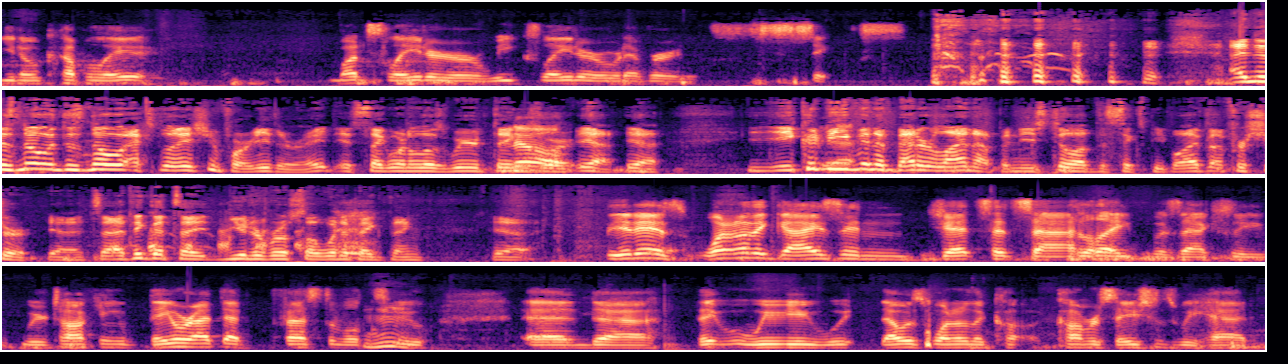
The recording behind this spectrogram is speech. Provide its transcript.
you know, a couple later, months later or weeks later or whatever. and It's six. and there's no there's no explanation for it either, right? It's like one of those weird things No. where yeah, yeah. It could be Yeah. even a better lineup, and you still have the six people. I bet for sure. Yeah, it's, I think that's a universal Winnipeg thing. Yeah, It is. One of the guys in Jet Set Satellite was actually we were talking. They were at that festival too, and uh, they, we, we that was one of the co- conversations we had.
